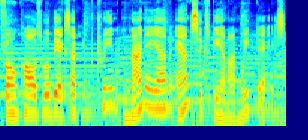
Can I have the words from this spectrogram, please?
Phone calls will be accepted between 9 a.m. and 6 p.m. on weekdays.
